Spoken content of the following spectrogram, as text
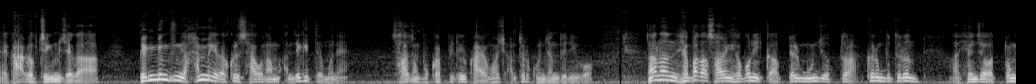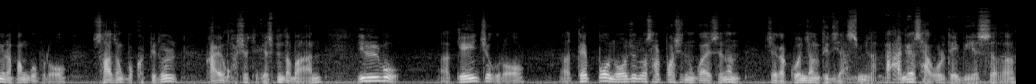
에, 가급적이면 제가 100명 중에 한 명이라도 그런 사고 나면 안 되기 때문에 사정 복합비를 가용하지 않도록 권장드리고 나는 해마다 사용해보니까 별 문제 없더라. 그런 분들은 아, 현재와 동일한 방법으로 사정 복합비를 가용하셔도 되겠습니다만 일부 아, 개인적으로 아, 대포 노즐로 살포하시는 과에서는 제가 권장드리지 않습니다. 만약 사고를 대비해서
